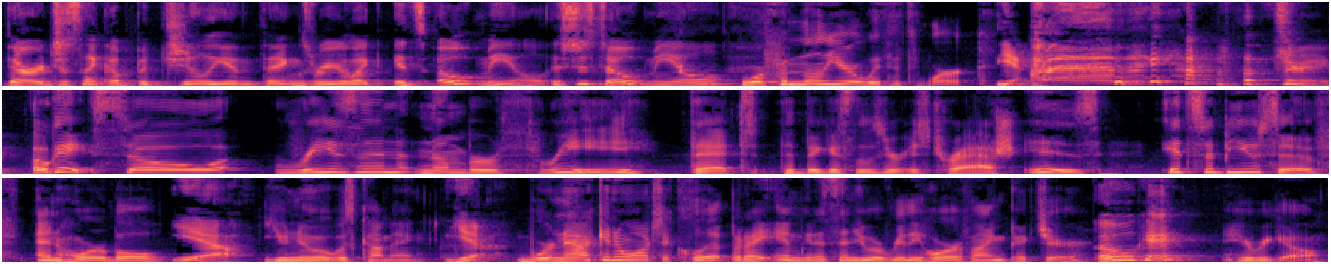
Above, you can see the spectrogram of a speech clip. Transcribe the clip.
there are just like a bajillion things where you're like, it's oatmeal. It's just oatmeal. We're familiar with its work. Yeah. yeah that's right. Okay, so reason number three that The Biggest Loser is trash is it's abusive and horrible. Yeah. You knew it was coming. Yeah. We're not going to watch a clip, but I am going to send you a really horrifying picture. Oh, okay. Here we go.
